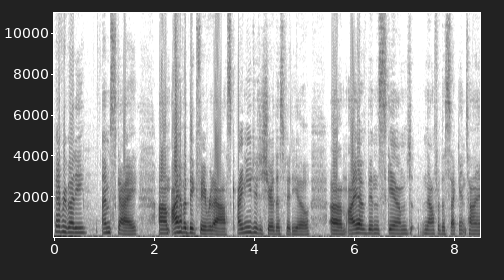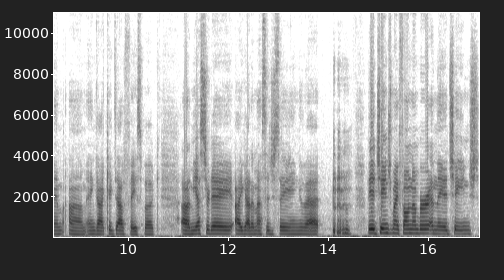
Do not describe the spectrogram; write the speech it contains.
Hey everybody, I'm Skye. Um, I have a big favor to ask. I need you to share this video. Um, I have been scammed now for the second time um, and got kicked out of Facebook. Um, yesterday I got a message saying that they had changed my phone number and they had changed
